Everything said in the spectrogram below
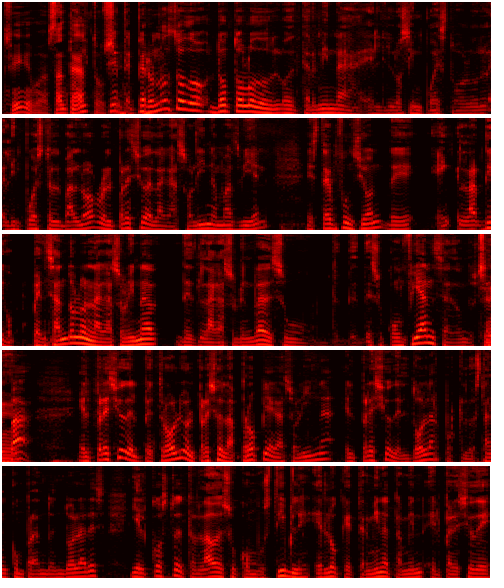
Sí, bastante alto. sí. Pero no todo, no todo lo, lo determina el- los impuestos, el impuesto, el valor o el precio de la gasolina más bien está en función de, en la- digo, pensándolo en la gasolina, de la gasolina de su, de, de su confianza, de donde usted Sí. va. El precio del petróleo, el precio de la propia gasolina, el precio del dólar, porque lo están comprando en dólares, y el costo de traslado de su combustible es lo que determina también el precio de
